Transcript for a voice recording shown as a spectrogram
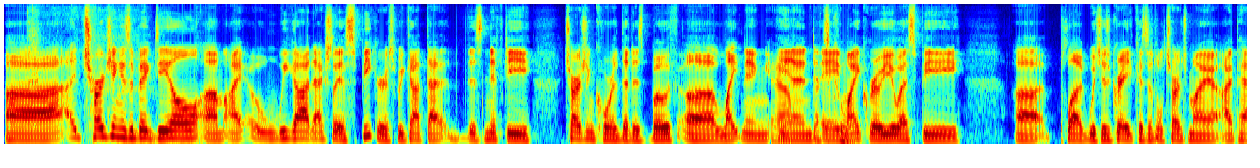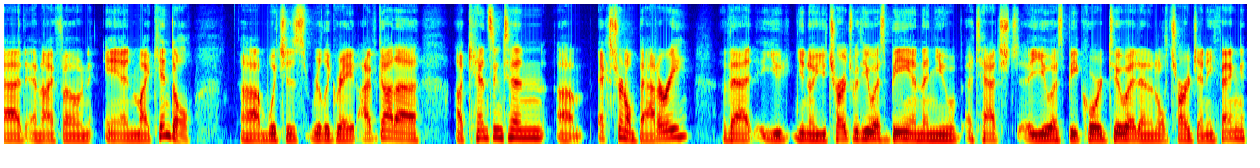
Uh, charging is a big deal. Um, I we got actually as speakers, we got that this nifty charging cord that is both uh, Lightning Yeah, and a cool. micro USB uh, plug, which is great because it'll charge my iPad and iPhone and my Kindle, um, which is really great. I've got a a Kensington um, external battery that you you know you charge with USB and then you attach a USB cord to it and it'll charge anything.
